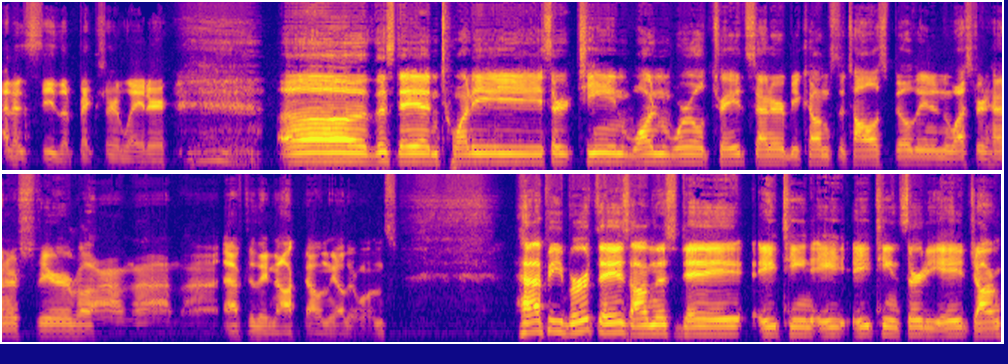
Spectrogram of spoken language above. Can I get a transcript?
gotta see the picture later. Uh, this day in 2013, One World Trade Center becomes the tallest building in the Western Hemisphere blah, blah, blah, after they knock down the other ones. Happy birthdays on this day, 18, 1838. John,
